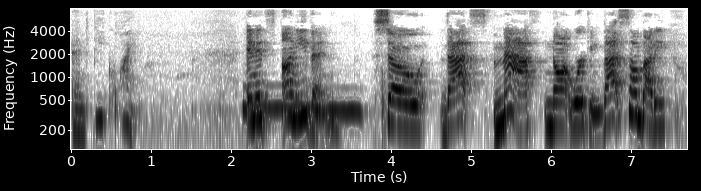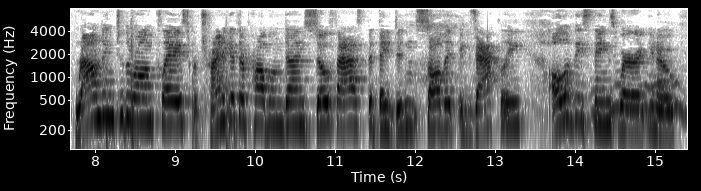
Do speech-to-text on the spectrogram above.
and be quiet. And it's uneven. So that's math not working. That's somebody rounding to the wrong place or trying to get their problem done so fast that they didn't solve it exactly. All of these things where, you know,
